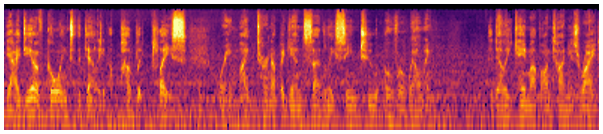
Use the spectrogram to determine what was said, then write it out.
The idea of going to the deli, a public place where he might turn up again, suddenly seemed too overwhelming. The deli came up on Tonya's right,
